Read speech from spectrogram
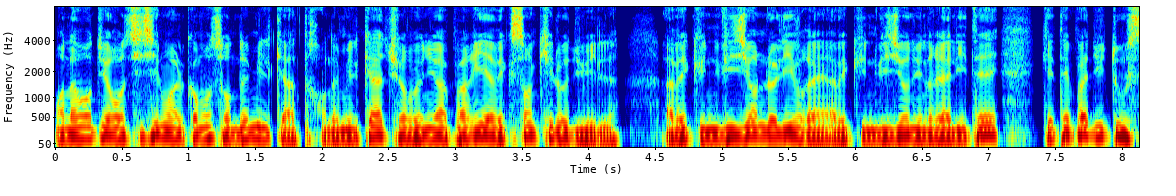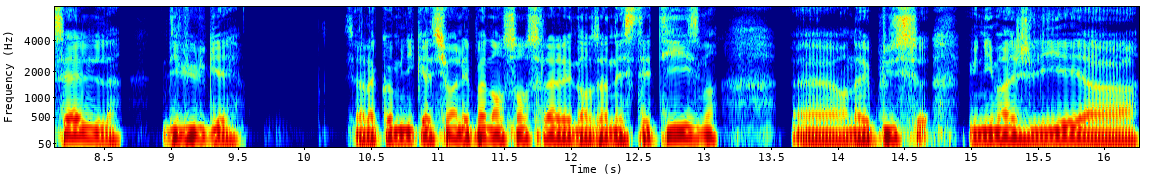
Mon aventure en Sicile, moi, elle commence en 2004. En 2004, je suis revenu à Paris avec 100 kilos d'huile, avec une vision de le livret, avec une vision d'une réalité qui n'était pas du tout celle divulguée. La communication, elle n'est pas dans ce sens-là, elle est dans un esthétisme. Euh, on avait plus une image liée à,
